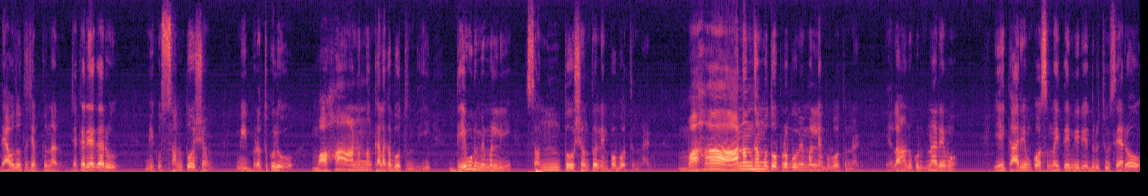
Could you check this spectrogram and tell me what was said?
దేవదూత చెప్తున్నారు జకర్యా గారు మీకు సంతోషం మీ బ్రతుకులో మహా ఆనందం కలగబోతుంది. దేవుడు మిమ్మల్ని సంతోషంతో నింపబోతున్నాడు. మహా ఆనందముతో ప్రభు మిమ్మల్ని నింపబోతున్నాడు. ఎలా అనుకుంటున్నారేమో? ఏ కార్యం కోసమైతే మీరు ఎదురు చూశారో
